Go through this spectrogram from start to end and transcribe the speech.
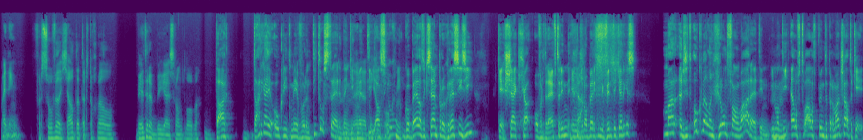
Maar ik denk voor zoveel geld dat er toch wel betere big guys rondlopen. Daar, daar ga je ook niet mee voor een titel strijden, denk ik. Met die, als, ik. Gobert, als ik zijn progressie zie... Oké, Shaq gaat, overdrijft erin. In Ja. zijn opmerkingen vind ik ergens. Maar er zit ook wel een grond van waarheid in. Iemand Mhm. die 11, 12 punten per match haalt. Oké,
